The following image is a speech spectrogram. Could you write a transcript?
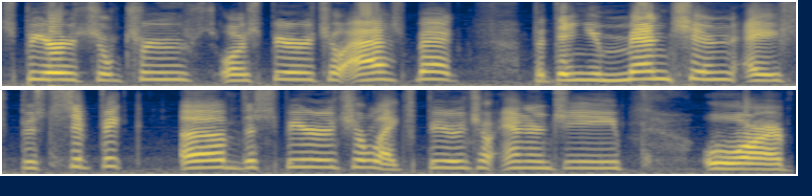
spiritual truths or spiritual aspects, but then you mention a specific of the spiritual, like spiritual energy or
